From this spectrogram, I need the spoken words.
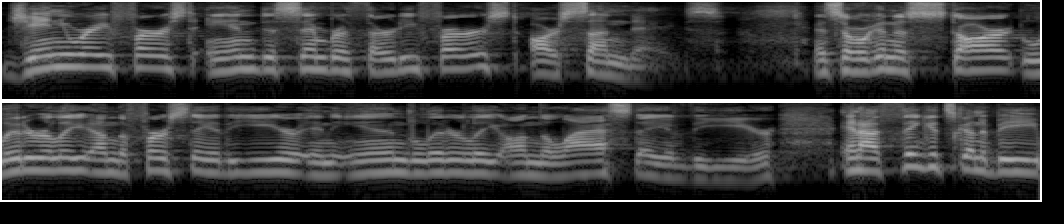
January 1st and December 31st are Sundays. And so we're going to start literally on the first day of the year and end literally on the last day of the year. And I think it's going to be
